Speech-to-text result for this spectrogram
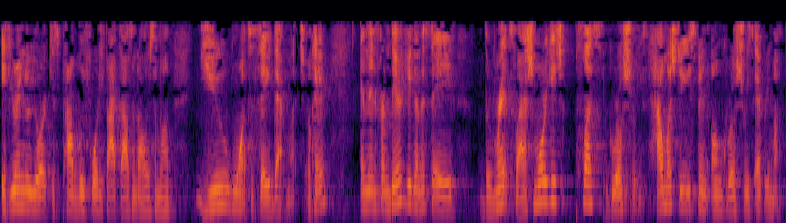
If you're in New York, it's probably $45,000 a month. You want to save that much, okay? And then from there, you're going to save the rent slash mortgage plus groceries. How much do you spend on groceries every month?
